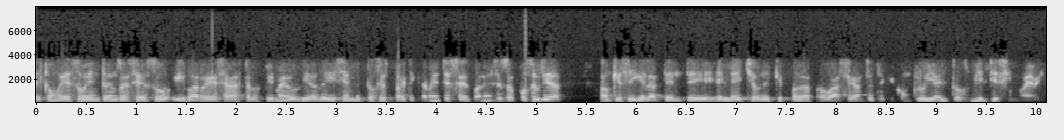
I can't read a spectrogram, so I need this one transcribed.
el Congreso entra en receso y va a regresar hasta los primeros días de diciembre, entonces prácticamente se desvanece esa posibilidad, aunque sigue latente el hecho de que pueda aprobarse antes de que concluya el 2019.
